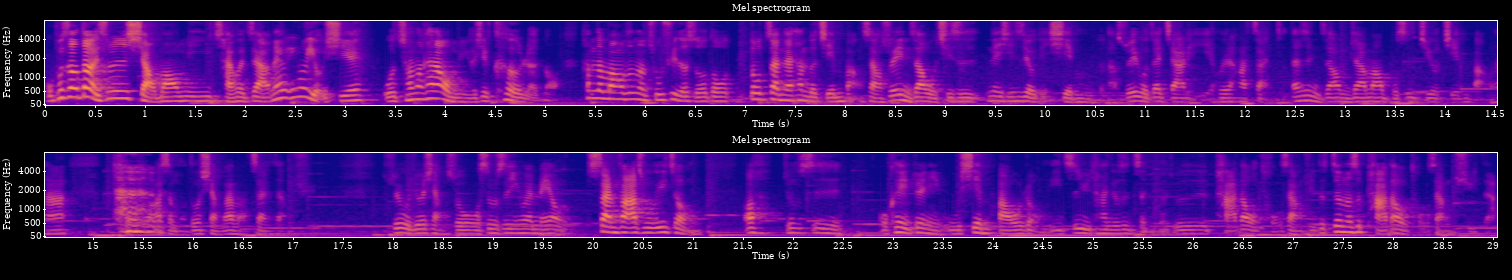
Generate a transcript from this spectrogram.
我不知道到底是不是小猫咪才会这样。那因为有些我常常看到我们有一些客人哦，他们的猫真的出去的时候都都站在他们的肩膀上，所以你知道我其实内心是有点羡慕的啦。所以我在家里也会让它站着，但是你知道我们家猫不是只有肩膀，它头啊什么都想办法站上去。所以我就想说，我是不是因为没有散发出一种哦，就是我可以对你无限包容，以至于它就是整个就是爬到我头上去，这真的是爬到我头上去这样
